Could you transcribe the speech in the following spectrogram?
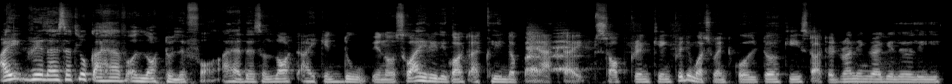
I realized that, look, I have a lot to live for. Had, there's a lot I can do, you know. So I really got, I cleaned up my act. I stopped drinking, pretty much went cold turkey, started running regularly,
